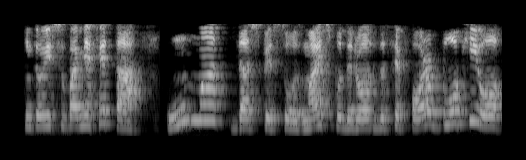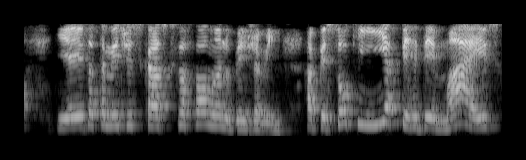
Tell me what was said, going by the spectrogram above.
então isso vai me afetar. Uma das pessoas mais poderosas da Sephora bloqueou. E é exatamente esse caso que você está falando, Benjamin. A pessoa que ia perder mais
